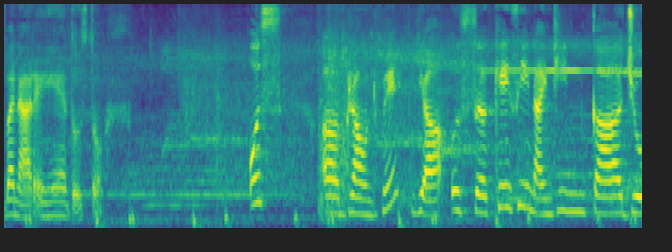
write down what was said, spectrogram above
बना रहे हैं दोस्तों। उस ग्राउंड में या उस के सी नाइनटीन का जो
